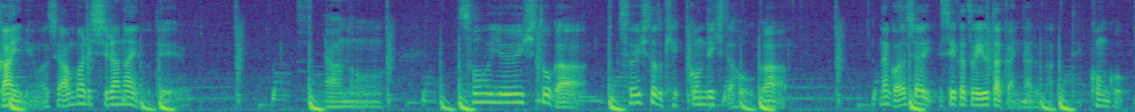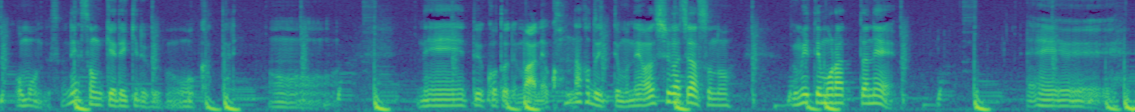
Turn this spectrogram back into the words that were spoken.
概念は私あんまり知らないのであのそういう人がそういう人と結婚できた方がなんか私は生活が豊かになるなって今後思うんですよね。尊敬できる部分多かったり。うん。ねということで。まあねこんなこと言ってもね私がじゃあその埋めてもらったねえー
